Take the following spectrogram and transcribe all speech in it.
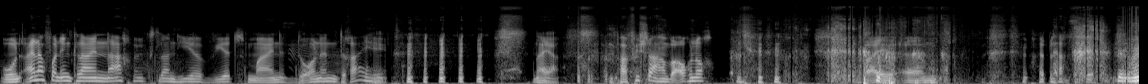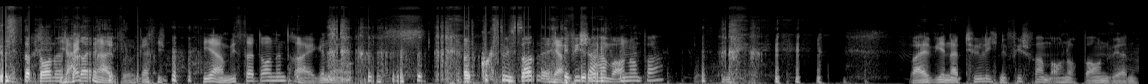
Und einer von den kleinen Nachwüchslern hier wird mein Dornen 3. Naja, ein paar Fischer haben wir auch noch. Weil, ähm, was lachst du? Mr. Die heißen halt so. Ja, Mr. Donnen 3, genau. Was guckst du mich so an, ey? Ja, Fischer haben wir auch noch ein paar. Weil wir natürlich eine Fischfarm auch noch bauen werden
